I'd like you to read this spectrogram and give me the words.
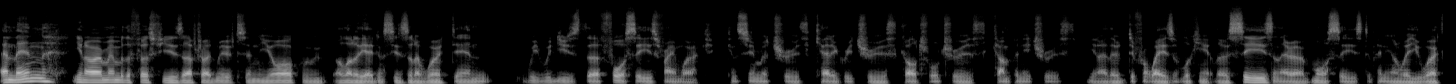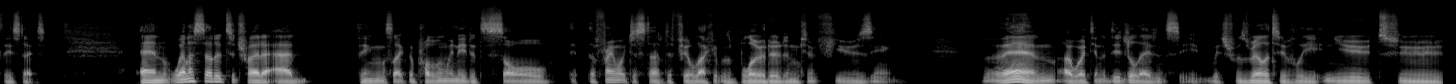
And then, you know, I remember the first few years after I'd moved to New York, we, a lot of the agencies that I worked in, we would use the four C's framework consumer truth, category truth, cultural truth, company truth. You know, there are different ways of looking at those C's, and there are more C's depending on where you work these days. And when I started to try to add things like the problem we needed to solve, the framework just started to feel like it was bloated and confusing. Then I worked in a digital agency, which was relatively new to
